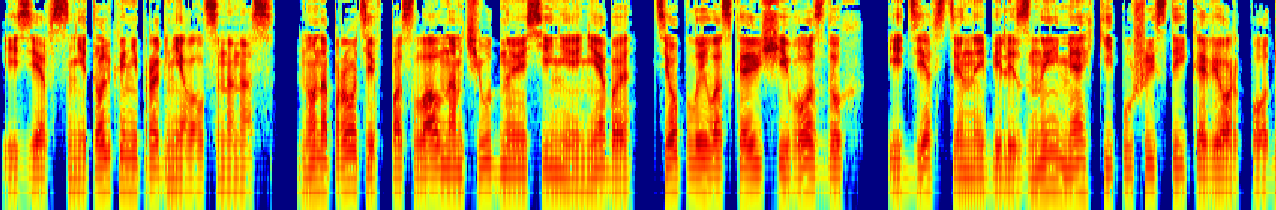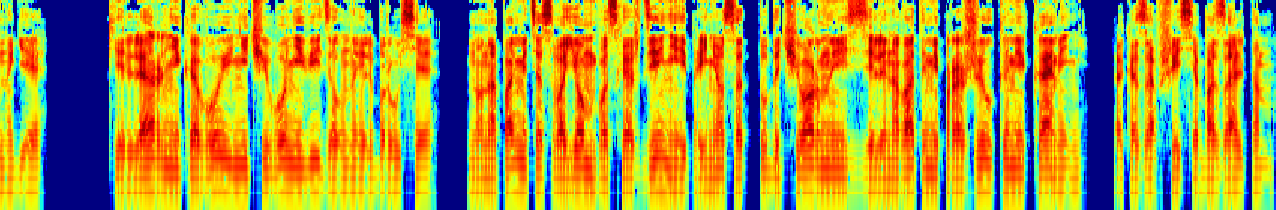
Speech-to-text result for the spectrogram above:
и Зевс не только не прогневался на нас, но, напротив, послал нам чудное синее небо, теплый ласкающий воздух и девственной белизны мягкий пушистый ковер под ноги. Келляр никого и ничего не видел на Эльбрусе, но на память о своем восхождении принес оттуда черный с зеленоватыми прожилками камень, оказавшийся базальтом.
